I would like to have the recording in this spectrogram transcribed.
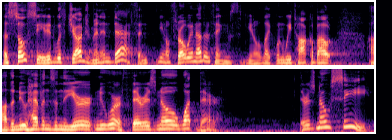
associated with judgment and death. And, you know, throw in other things, you know, like when we talk about uh, the new heavens and the new earth, there is no what there? There is no sea.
